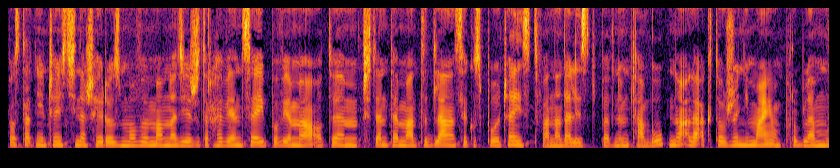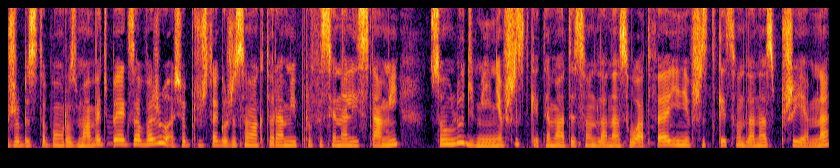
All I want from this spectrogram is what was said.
W ostatniej części naszej rozmowy mam nadzieję, że trochę więcej powiemy o tym, czy ten temat dla nas jako społeczeństwa nadal jest pewnym tabu. No ale aktorzy nie mają problemu, żeby z tobą rozmawiać, bo jak zauważyłaś, oprócz tego, że są aktorami profesjonalistami, są ludźmi. Nie wszystkie tematy są dla nas łatwe i nie wszystkie są dla nas przyjemne.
